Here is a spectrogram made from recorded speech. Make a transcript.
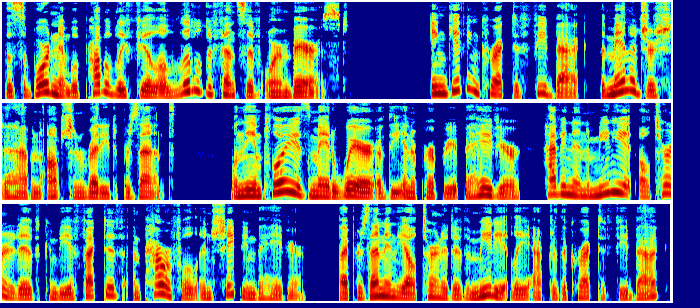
the subordinate will probably feel a little defensive or embarrassed. In giving corrective feedback, the manager should have an option ready to present. When the employee is made aware of the inappropriate behavior, having an immediate alternative can be effective and powerful in shaping behavior. By presenting the alternative immediately after the corrective feedback,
